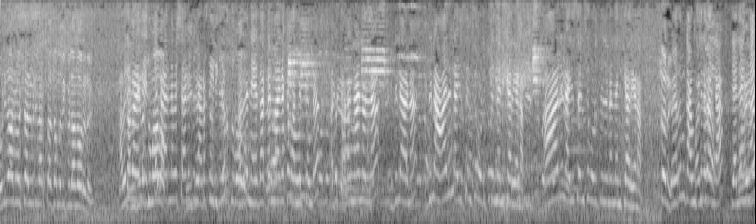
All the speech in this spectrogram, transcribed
ഒരു കാരണവശാലും ഇവിടെ നടത്താൻ സമ്മതിക്കില്ല എന്ന് പറയുന്നത് അവർ. കാരണവശാലും ഇത് നടത്തിയിരിക്കും. അവരുടെ നേതാക്കന്മാരൊക്കെ വന്നിട്ടുണ്ട്. അത് തുടങ്ങാനുള്ള ഇതിലാണ്. ഇതിന് ആര് ലൈസൻസ് കൊടുത്തു എന്ന് എനിക്കറിയണം. ആര് ലൈസൻസ് കൊടുത്തു ഇതിനെന്ന് എനിക്കറിയണം. വെറും കൗൺസിലറല്ല. ജനങ്ങൾ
